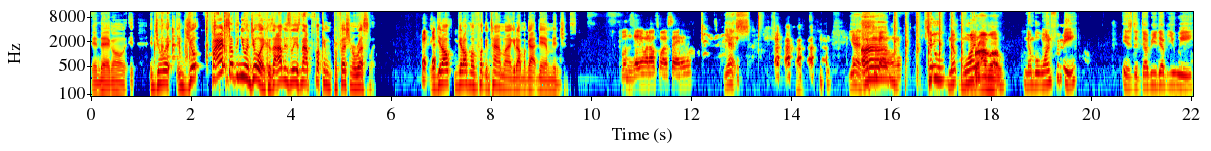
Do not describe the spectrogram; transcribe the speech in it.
and daggone it. Enjoy, enjoy, find something you enjoy, because obviously it's not fucking professional wrestling. And get off, get off my fucking timeline, get out my goddamn mentions. Well, does anyone else want to say anything? Yes. yes. What you got, Um. Two. No, one. Bravo. Number one for me is the WWE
